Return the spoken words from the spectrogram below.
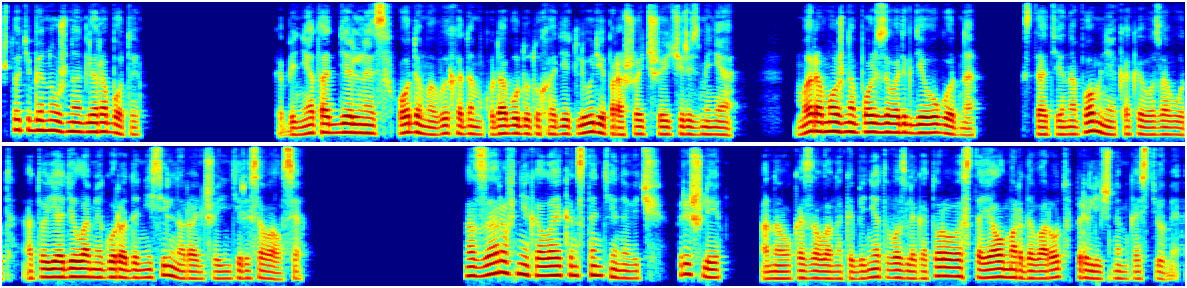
Что тебе нужно для работы?» «Кабинет отдельный, с входом и выходом, куда будут уходить люди, прошедшие через меня. Мэра можно пользовать где угодно. Кстати, напомни, как его зовут, а то я делами города не сильно раньше интересовался. Азаров Николай Константинович. Пришли. Она указала на кабинет, возле которого стоял мордоворот в приличном костюме.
